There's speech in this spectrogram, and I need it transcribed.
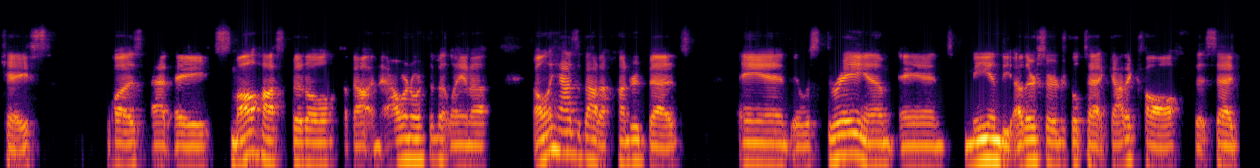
case was at a small hospital about an hour north of Atlanta. It only has about 100 beds. And it was 3 a.m. And me and the other surgical tech got a call that said,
